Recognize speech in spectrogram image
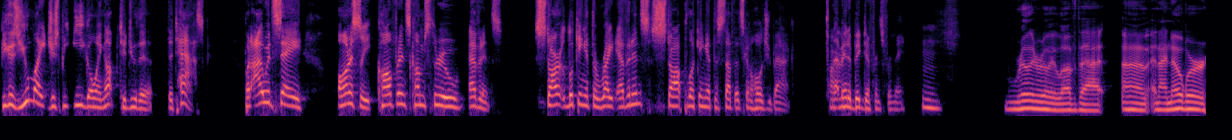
because you might just be egoing up to do the, the task. But I would say, honestly, confidence comes through evidence. Start looking at the right evidence. Stop looking at the stuff that's going to hold you back. That made a big difference for me. Hmm. Really, really love that. Um, and I know we're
